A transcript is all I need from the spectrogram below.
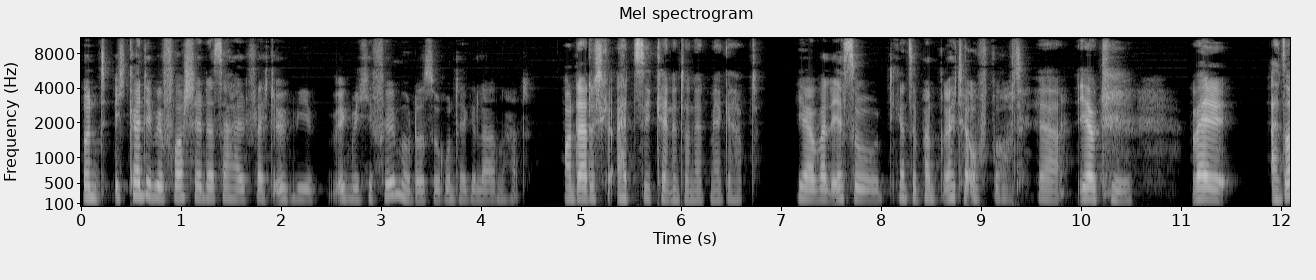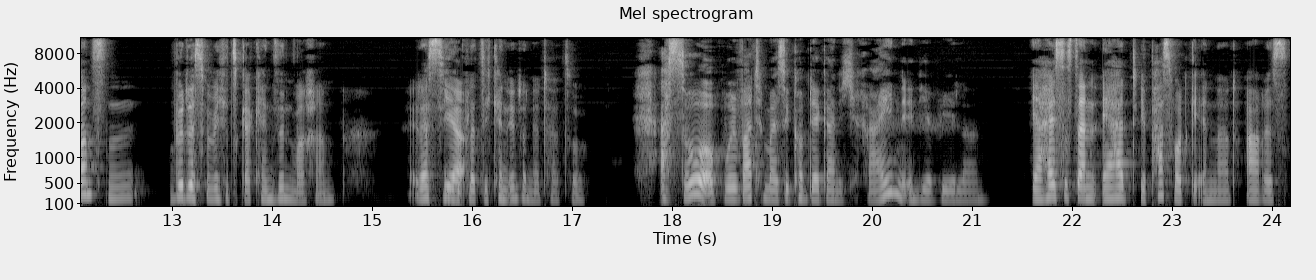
Und ich könnte mir vorstellen, dass er halt vielleicht irgendwie irgendwelche Filme oder so runtergeladen hat. Und dadurch hat sie kein Internet mehr gehabt. Ja, weil er so die ganze Bandbreite aufbaut. Ja, ja, okay. Weil ansonsten würde es für mich jetzt gar keinen Sinn machen, dass sie Ja. plötzlich kein Internet hat. So. Ach so, obwohl, warte mal, sie kommt ja gar nicht rein in ihr WLAN. Ja, heißt es dann, er hat ihr Passwort geändert, Aris?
